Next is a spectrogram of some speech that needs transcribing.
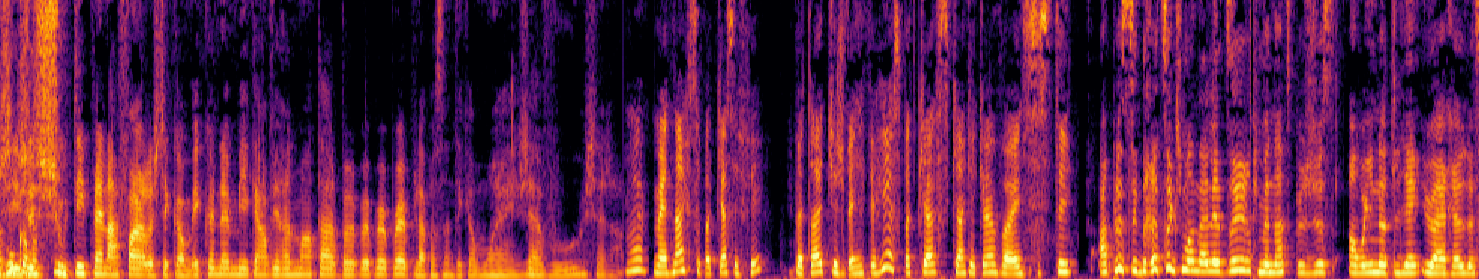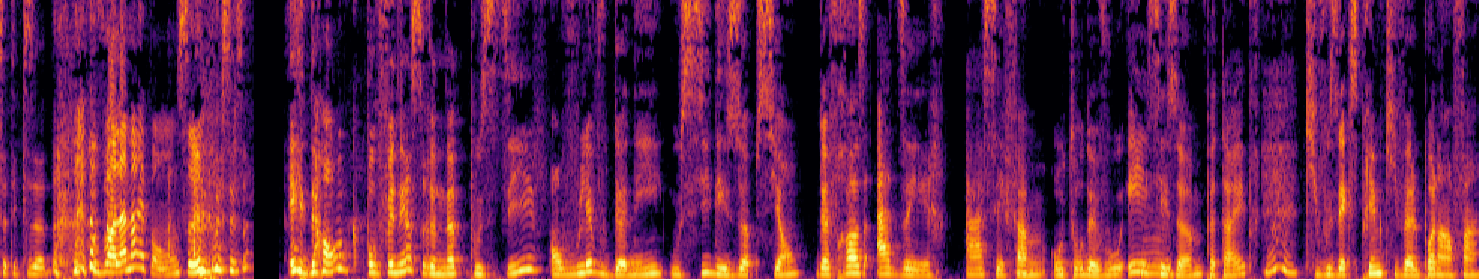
j'ai juste shooté plein d'affaires, là. j'étais comme économique, environnemental, brr. puis la personne était comme ouais, j'avoue, j'étais genre ouais. Maintenant que ce podcast est fait, peut-être que je vais référer à ce podcast quand quelqu'un va insister. En plus, c'est direct ça que je m'en allais dire. Puis maintenant, tu peux juste envoyer notre lien URL de cet épisode. voilà ma réponse. oui, c'est ça. Et donc, pour finir sur une note positive, on voulait vous donner aussi des options de phrases à dire à ces femmes autour de vous et Mm. ces hommes peut-être Ouais. qui vous expriment qu'ils veulent pas d'enfants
